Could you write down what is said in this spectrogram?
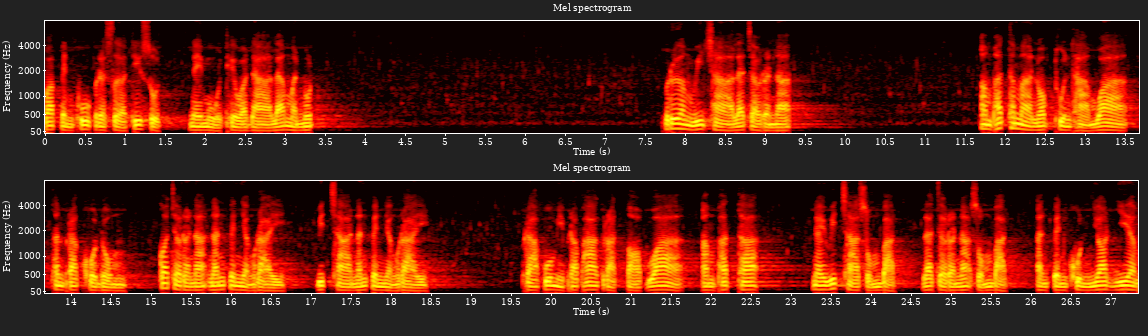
ว่าเป็นผู้ประเสริฐที่สุดในหมู่เทวดาและมนุษย์ เรื่องวิชาและจรณะ อัมพัทมานพทูลถามว่า ท่านพระโคดมก็จรณะนั้นเป็นอย่างไร วิชานั้นเป็นอย่างไร พระผู้มีพระภาคตรัสตอบว่า อัมพัทะในวิชาสมบัติและจรณะสมบัติอันเป็นคุณยอดเยี่ยม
